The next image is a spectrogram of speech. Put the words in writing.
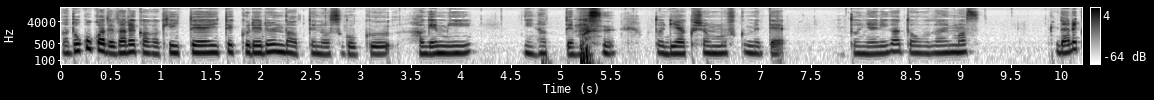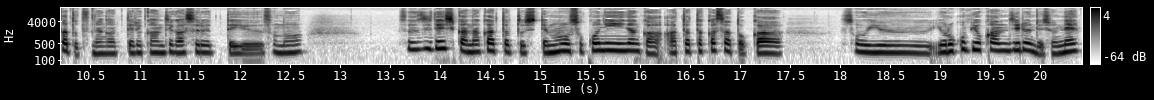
あどこかで誰かが聞いていてくれるんだっていうのはすごく励みになってます。本当リアクションも含めて本当にありがとうございます。誰かとつながってる感じがするっていう、その数字でしかなかったとしても、そこになんか温かさとか、そういう喜びを感じるんですよね。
